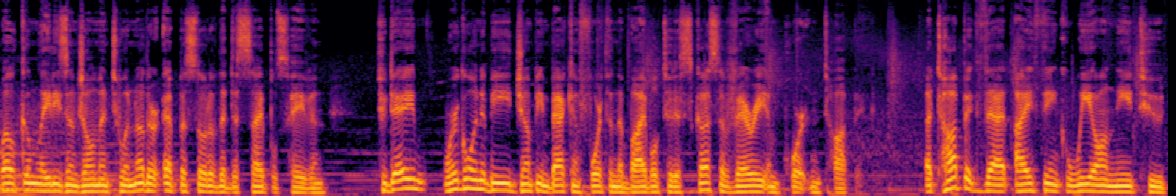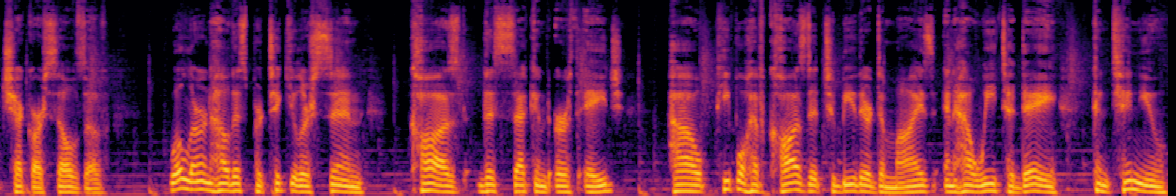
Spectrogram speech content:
Welcome, ladies and gentlemen, to another episode of the Disciples Haven. Today, we're going to be jumping back and forth in the Bible to discuss a very important topic. A topic that I think we all need to check ourselves of. We'll learn how this particular sin caused this second earth age, how people have caused it to be their demise, and how we today continue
